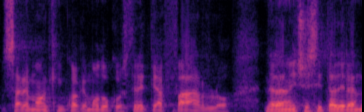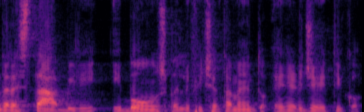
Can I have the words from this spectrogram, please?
saremo anche in qualche modo costretti a farlo, nella necessità di rendere stabili i bonus per l'efficientamento energetico.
